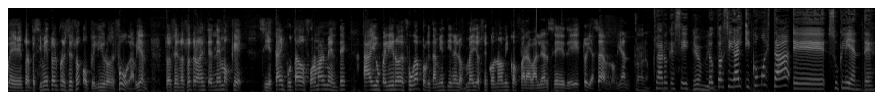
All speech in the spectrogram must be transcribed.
eh, entorpecimiento del proceso o peligro de fuga, bien. Entonces, nosotros entendemos que si está imputado formalmente, hay un peligro de fuga porque también tiene los medios económicos para valerse de esto y hacerlo, bien. Claro. Claro que sí. Doctor Sigal, ¿y cómo está eh, su cliente?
